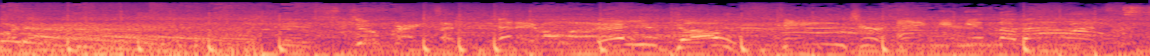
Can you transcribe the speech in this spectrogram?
Order. Stu Grayson and There you go. Danger hanging in the balance.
